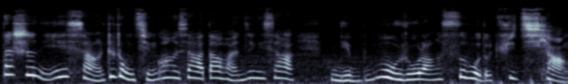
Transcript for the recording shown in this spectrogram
但是你一想，这种情况下，大环境下，你不如狼似虎的去抢，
